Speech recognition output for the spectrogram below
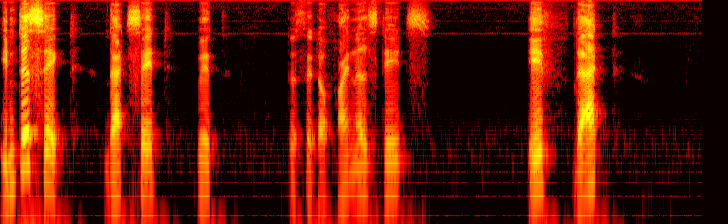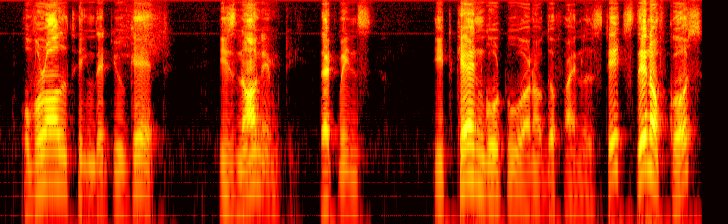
intersect that set with the set of final states. If that overall thing that you get is non-empty, that means it can go to one of the final states, then of course,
